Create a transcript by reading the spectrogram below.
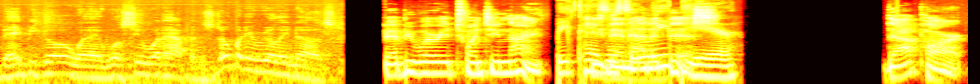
maybe go away. We'll see what happens. Nobody really knows. February 29th, Because he then it's a added leap this. year. That part,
